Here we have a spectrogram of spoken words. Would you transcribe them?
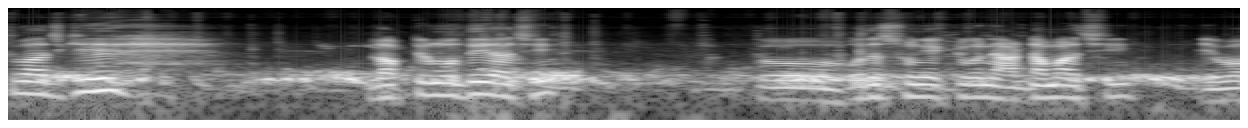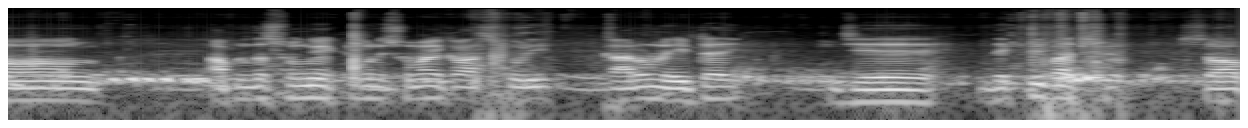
তো আজকে লকটের মধ্যেই আছি। তো ওদের সঙ্গে একটুখানি আড্ডা মারছি এবং আপনাদের সঙ্গে একটুখানি সময় কাজ করি। কারণ এইটাই যে দেখতেই পাচ্ছ, সব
